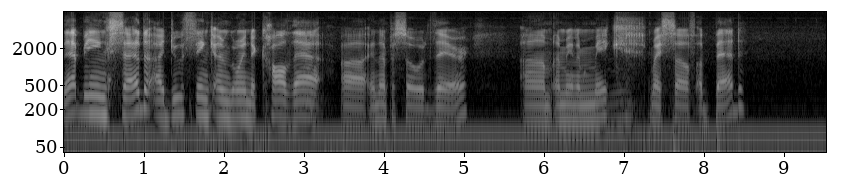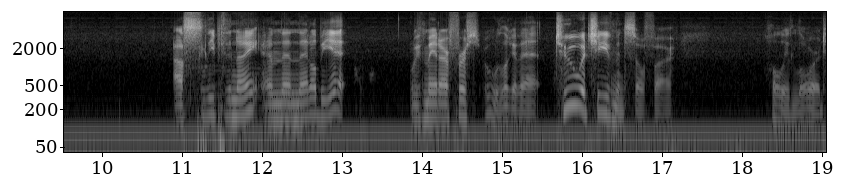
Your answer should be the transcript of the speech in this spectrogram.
that being said, I do think I'm going to call that uh, an episode there. Um, I'm going to make myself a bed. I'll sleep the night, and then that'll be it. We've made our first... Ooh, look at that. Two achievements so far. Holy lord.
